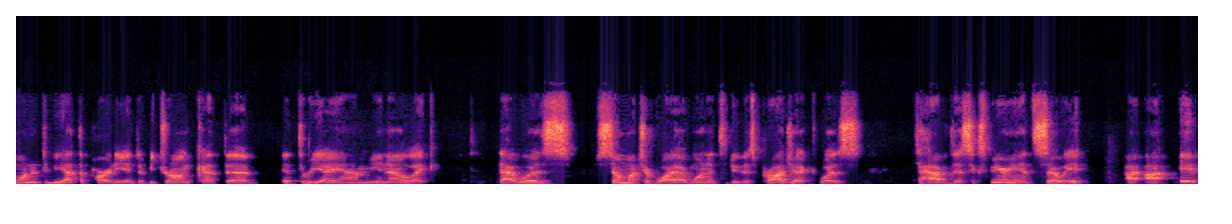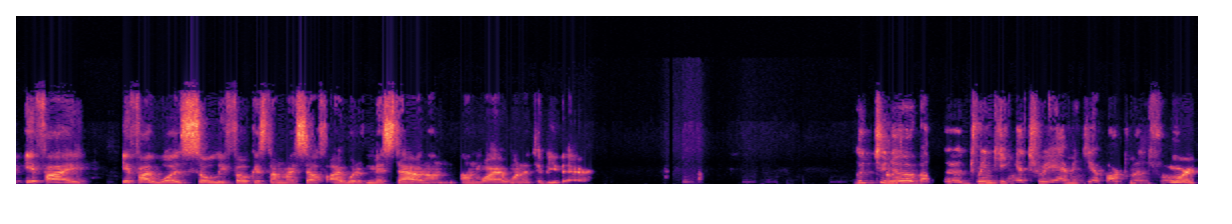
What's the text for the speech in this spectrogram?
wanted to be at the party and to be drunk at the at 3 a.m. You know, like that was so much of why I wanted to do this project was to have this experience. So it, I, I if, if I if I was solely focused on myself, I would have missed out on on why I wanted to be there good to know about the drinking at 3 a.m. in the apartment. For we weren't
